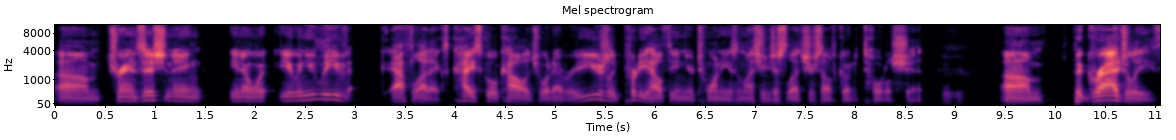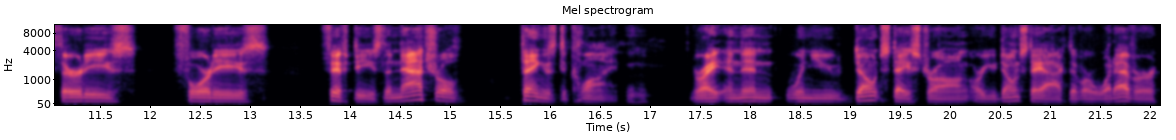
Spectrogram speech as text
um transitioning you know when you, when you leave athletics high school college whatever you're usually pretty healthy in your 20s unless you Mhm. just let yourself go to total shit Mhm. um but gradually 30s 40s 50s the natural thing is decline Mhm. right and then when you don't stay strong or you don't stay active or whatever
